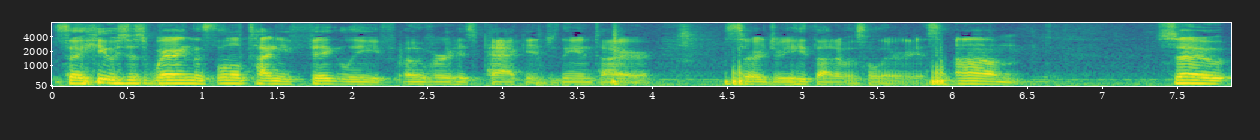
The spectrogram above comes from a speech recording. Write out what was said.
So he was just wearing this little tiny fig leaf over his package the entire surgery. He thought it was hilarious. Um, so,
